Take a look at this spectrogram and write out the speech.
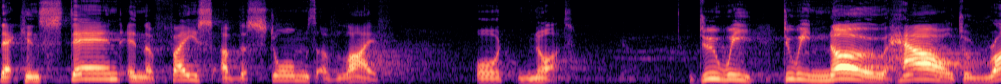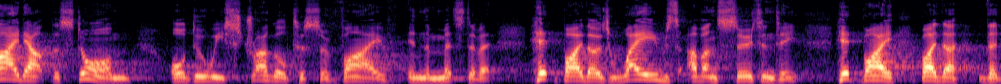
That can stand in the face of the storms of life or not? Do we, do we know how to ride out the storm or do we struggle to survive in the midst of it? Hit by those waves of uncertainty, hit by, by the, the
